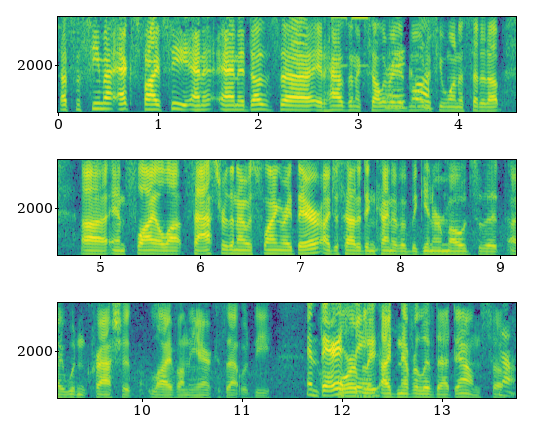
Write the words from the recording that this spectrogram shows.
That's the Syma X5C, and it, and it does uh, it has an accelerated mode cool. if you want to set it up uh, and fly a lot faster than I was flying right there. I just had it in kind of a beginner mode so that I wouldn't crash it live on the air because that would be Embarrassing. horribly. I'd never live that down. So no.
